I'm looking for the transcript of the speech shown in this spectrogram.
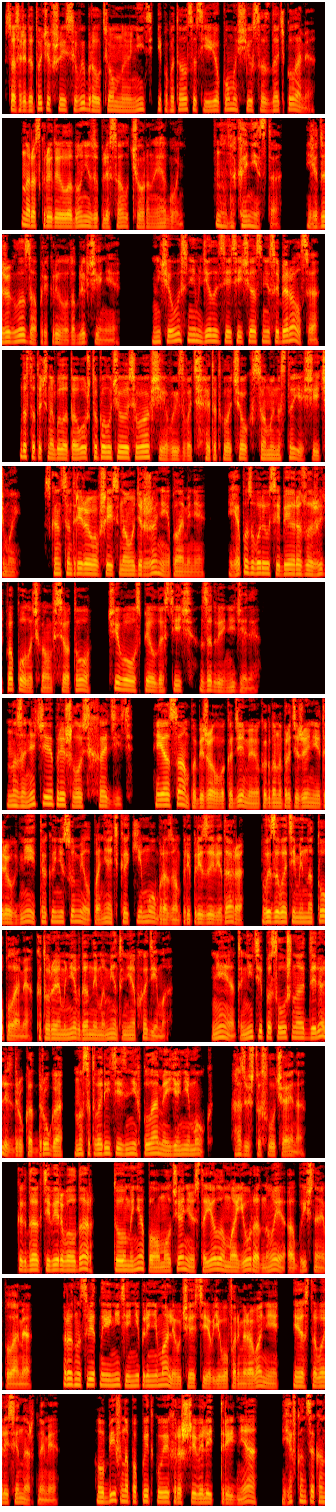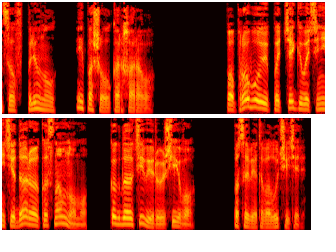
Сосредоточившись, выбрал темную нить и попытался с ее помощью создать пламя. На раскрытой ладони заплясал черный огонь. Ну, наконец-то! Я даже глаза прикрыл от облегчения. Ничего с ним делать я сейчас не собирался, Достаточно было того, что получилось вообще вызвать этот клочок самой настоящей тьмы. Сконцентрировавшись на удержании пламени, я позволил себе разложить по полочкам все то, чего успел достичь за две недели. На занятия пришлось ходить. Я сам побежал в академию, когда на протяжении трех дней так и не сумел понять, каким образом при призыве дара вызывать именно то пламя, которое мне в данный момент необходимо. Нет, нити послушно отделялись друг от друга, но сотворить из них пламя я не мог, разве что случайно. Когда активировал дар, то у меня по умолчанию стояло мое родное обычное пламя. Разноцветные нити не принимали участия в его формировании и оставались инертными. Убив на попытку их расшевелить три дня, я в конце концов плюнул и пошел к Архарову. «Попробуй подтягивать нити дара к основному, когда активируешь его», — посоветовал учитель.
